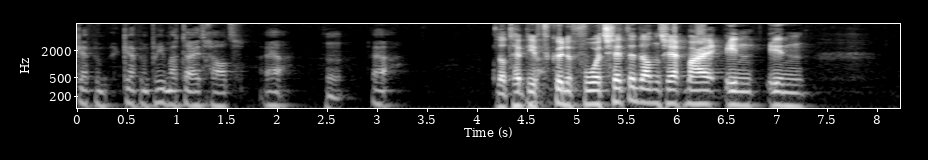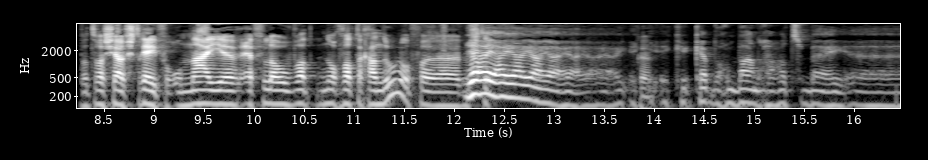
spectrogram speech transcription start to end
ik, heb een, ik heb een prima tijd gehad. Ja. Hm. Ja. Dat heb je kunnen voortzetten dan zeg maar in... in wat was jouw streven? Om na je FLO wat, nog wat te gaan doen? Of, eh, Ja, ja, ja, ja, ja, ja, ja, ja. Ik, ik, ik heb nog een baan gehad bij, eh,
